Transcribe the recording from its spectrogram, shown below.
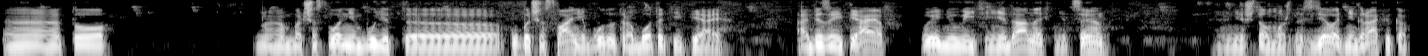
то э, большинство не будет, э, у большинства не будут работать API. А без API вы не увидите ни данных, ни цен, ни что можно сделать, ни графиков.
